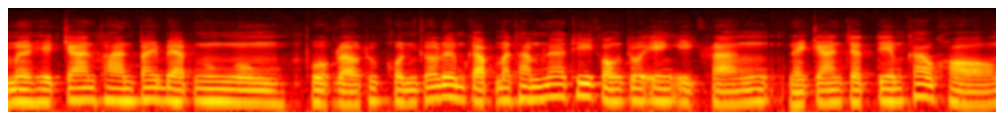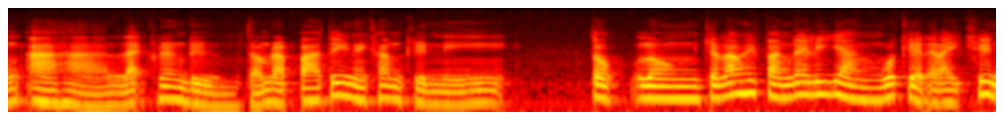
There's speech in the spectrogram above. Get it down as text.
เมื่อเหตุการณ์ผ่านไปแบบงงๆ พวกเราทุกคนก็เริ่มกลับมาทำหน้าที่ของตัวเองอีกครั้ง ในการจัดเตรียมข้าวของอาหารและเครื่องดื่มสำหรับปาร์ตี้ในค่ำคืนนี้ ตกลงจะเล่าให้ฟังได้หรือยังว่าเกิดอะไรขึ้น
